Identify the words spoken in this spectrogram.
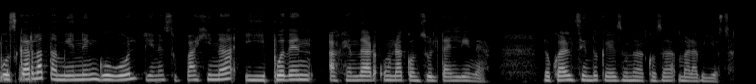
buscarla también en Google, tiene su página y pueden agendar una consulta en línea, lo cual siento que es una cosa maravillosa.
